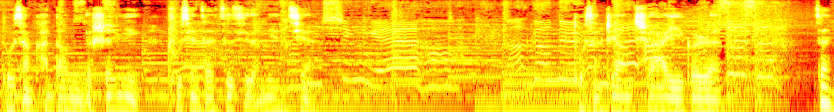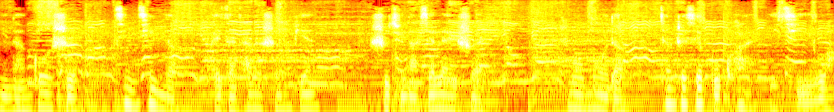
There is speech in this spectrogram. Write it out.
多想看到你的身影出现在自己的面前。多想这样去爱一个人，在你难过时，静静的陪在他的身边，拭去那些泪水。默默地将这些不快一起遗忘，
